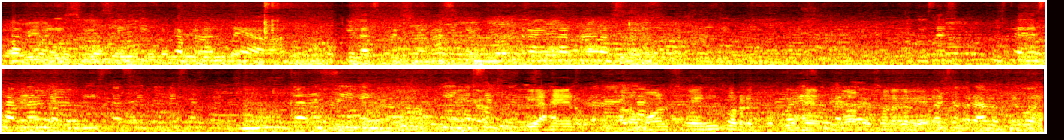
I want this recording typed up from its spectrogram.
la policía científica planteaba que las personas que no traen la prueba son los. Entonces, ustedes hablan de turistas y turistas, nunca definen quién es el. Viajero, a lo mejor es incorrecto, viajero, la persona que viene. eso, pero a lo que voy.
